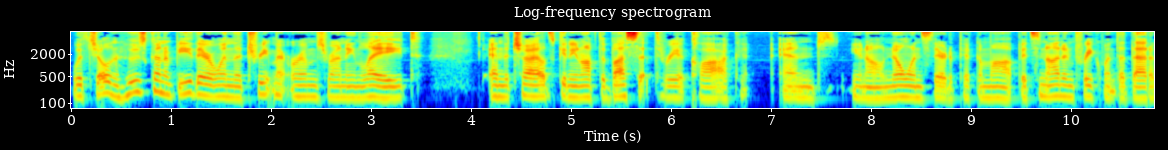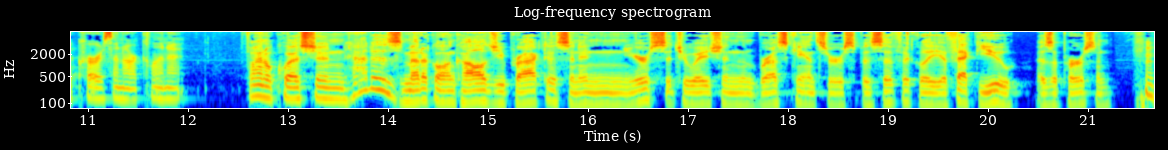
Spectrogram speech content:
with children. Who's going to be there when the treatment room's running late and the child's getting off the bus at three o'clock and, you know, no one's there to pick them up? It's not infrequent that that occurs in our clinic. Final question. How does medical oncology practice, and in your situation, breast cancer specifically, affect you as a person?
